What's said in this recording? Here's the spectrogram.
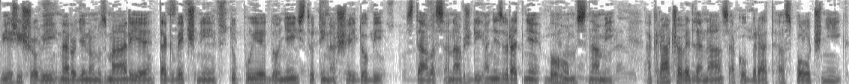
V Ježišovi, narodenom z Márie, tak väčší vstupuje do neistoty našej doby. Stáva sa navždy a nezvratne Bohom s nami a kráča vedľa nás ako brat a spoločník.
